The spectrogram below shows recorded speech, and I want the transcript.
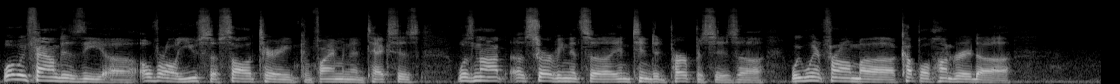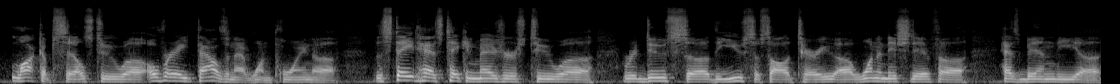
What we found is the uh, overall use of solitary confinement in Texas was not uh, serving its uh, intended purposes. we went from a couple hundred lockup cells to over 8,000 at one point. The state has taken measures to uh, reduce uh, the use of solitary. Uh, one initiative uh, has been the uh,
